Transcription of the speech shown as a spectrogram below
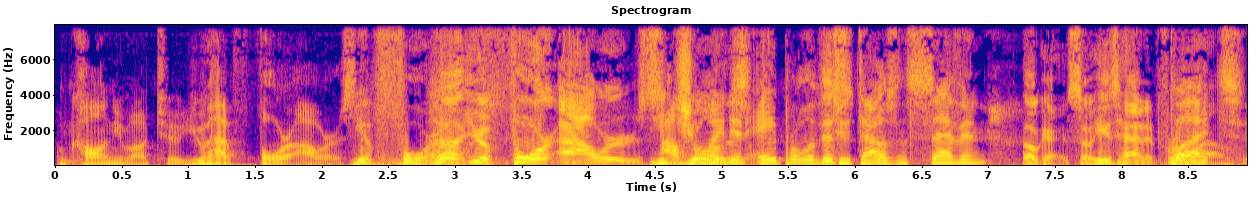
I'm calling you out too. You have four hours. You have four. Uh, you have four hours. He I'll blow joined this- in April of 2007, Okay, so he's had it for a while. but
